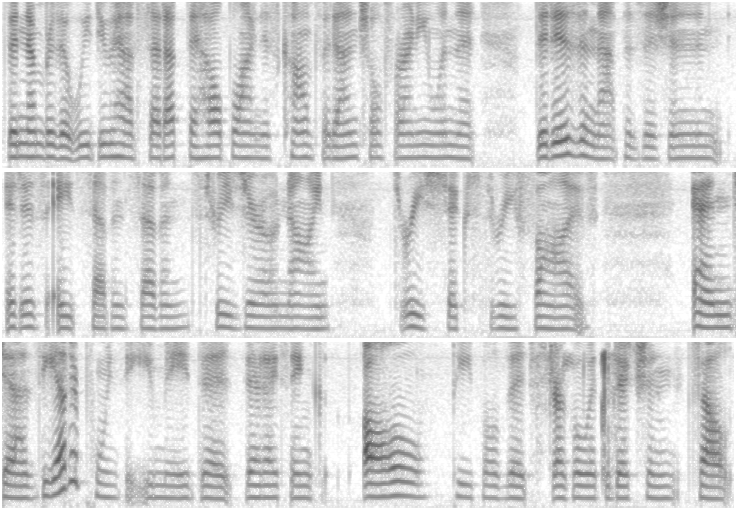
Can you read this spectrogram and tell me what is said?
the number that we do have set up, the helpline is confidential for anyone that, that is in that position, and it is 877 309 3635. And uh, the other point that you made that, that I think all people that struggle with addiction felt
